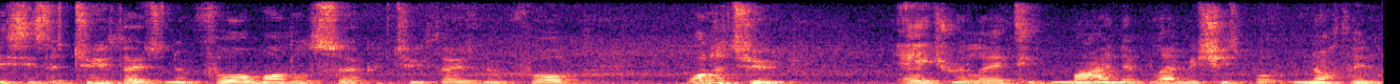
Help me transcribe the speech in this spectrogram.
This is a 2004 model circa 2004 one or two age related minor blemishes but nothing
